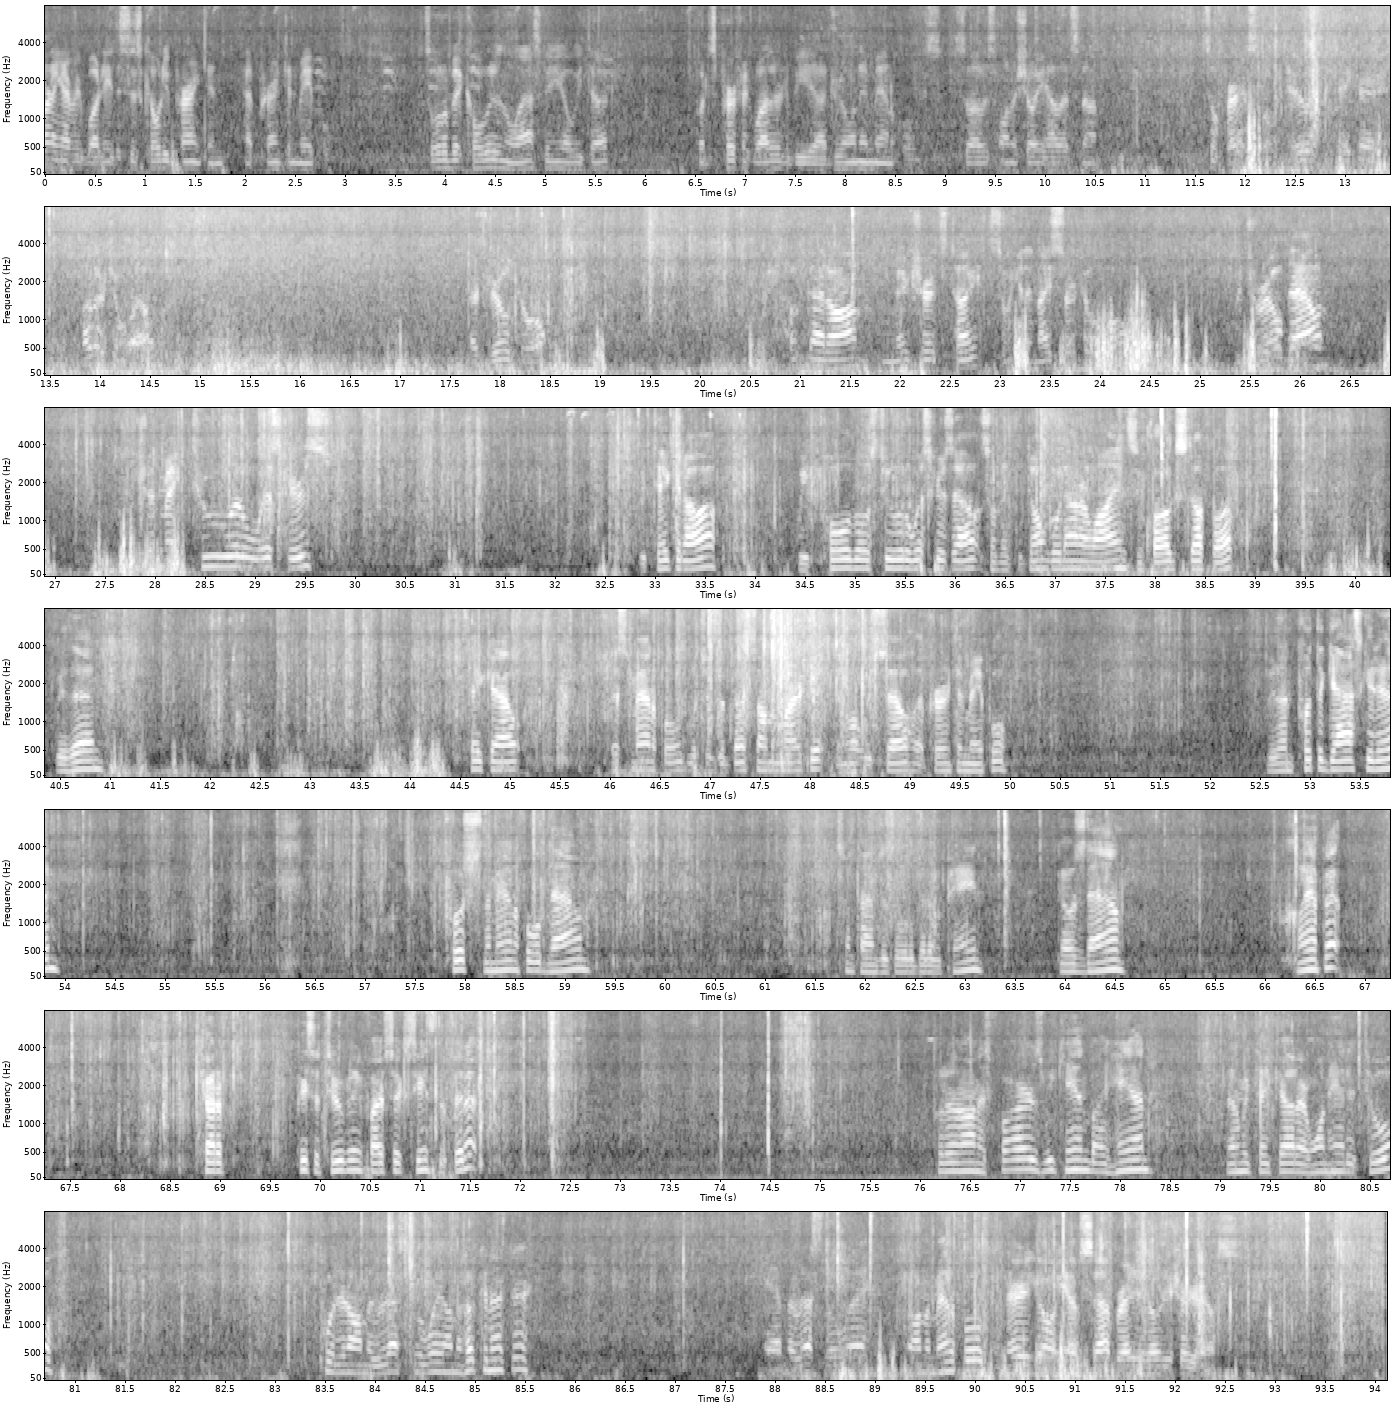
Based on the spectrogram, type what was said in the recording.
Good morning everybody, this is Cody Purinton at Purinton Maple. It's a little bit colder than the last video we took, but it's perfect weather to be uh, drilling in manifolds. So I just want to show you how that's done. So first what we do is we take our other tool out, our drill tool. We hook that on, we make sure it's tight so we get a nice circular hole. We drill down, should make two little whiskers we take it off, we pull those two little whiskers out so that they don't go down our lines and clog stuff up. We then take out this manifold, which is the best on the market and what we sell at Purinton Maple. We then put the gasket in, push the manifold down, Sometimes it's a little bit of a pain. Goes down, clamp it, cut a piece of tubing 5 16 to fit it. Put it on as far as we can by hand. Then we take out our one-handed tool. Put it on the rest of the way on the hook connector. And the rest of the way on the manifold, and there you go. You have sap ready to go to your sugar house.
